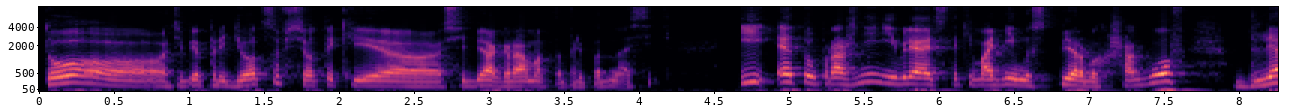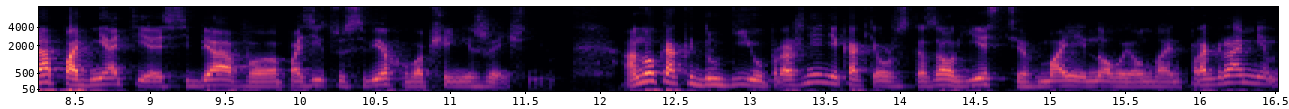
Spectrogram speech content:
то тебе придется все-таки э, себя грамотно преподносить. И это упражнение является таким одним из первых шагов для поднятия себя в позицию сверху в общении с женщинами. Оно, как и другие упражнения, как я уже сказал, есть в моей новой онлайн-программе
